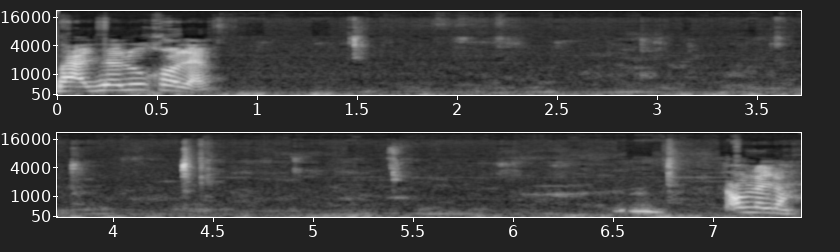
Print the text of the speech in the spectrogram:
ဘာရွက်လို့ခေါ်လဲอืมကောင်းလိုက်တော့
